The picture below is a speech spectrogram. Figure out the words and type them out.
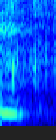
Mm-hmm.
